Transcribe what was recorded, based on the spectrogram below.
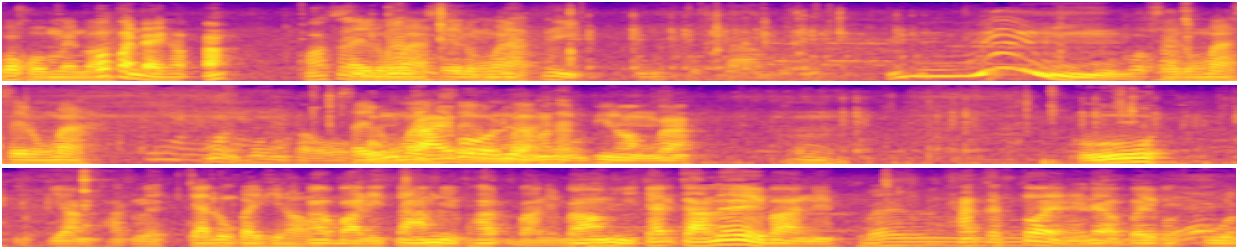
บ่ขมแม่นบ่บ่ปานใดครับเอ้าขอใส่ใส่ลงมาใส่ลงมาใส่อีกอืมใส่ลงมาใส่ลงมาแมนแมนใส่ลงมาผตายบ่ใส่ลเอางเรื่มาองมาสั่นพี่น้องว่าอืมโอ้ ยางคักเลยจัดลงไปพี่น้องอ่าบานนี้ตามนี่พักบานนี้บ้าวมีจัดการเลยบานนี้เบ้อพักกระต้อยให้แล้วใบประกวด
